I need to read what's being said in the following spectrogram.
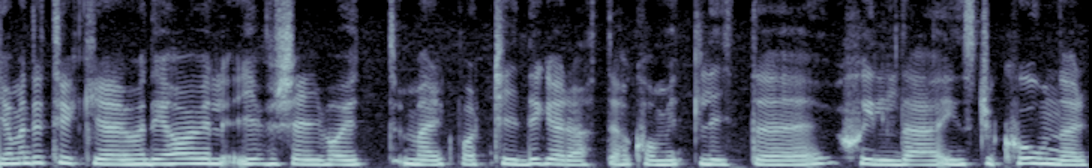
Ja, men det tycker jag. Men det har väl i och för sig varit märkbart tidigare att det har kommit lite skilda instruktioner.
